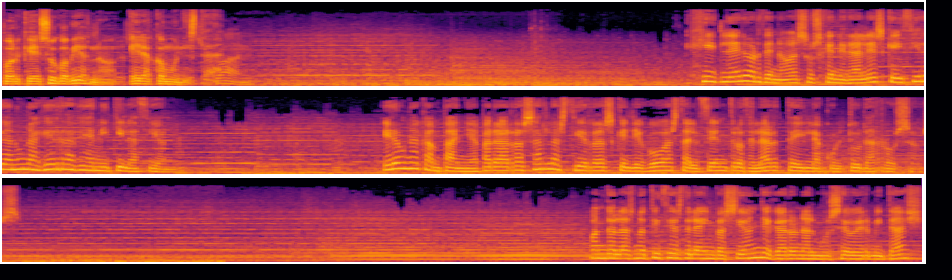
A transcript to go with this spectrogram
porque su gobierno era comunista. Hitler ordenó a sus generales que hicieran una guerra de aniquilación. Era una campaña para arrasar las tierras que llegó hasta el centro del arte y la cultura rusos. Cuando las noticias de la invasión llegaron al Museo Hermitage,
